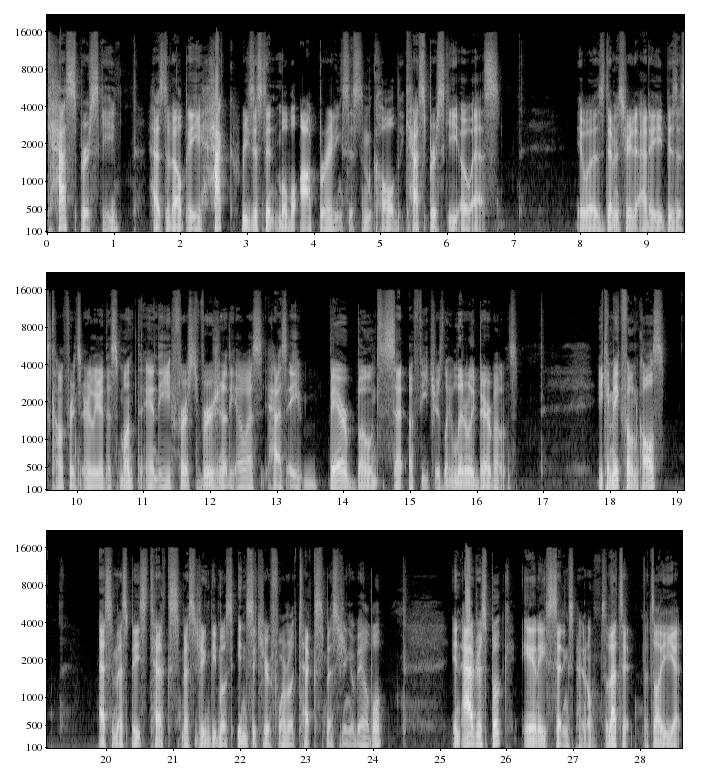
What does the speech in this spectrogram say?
Kaspersky has developed a hack resistant mobile operating system called Kaspersky OS. It was demonstrated at a business conference earlier this month, and the first version of the OS has a bare bones set of features, like literally bare bones. It can make phone calls, SMS based text messaging, the most insecure form of text messaging available, an address book, and a settings panel. So that's it. That's all you get.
